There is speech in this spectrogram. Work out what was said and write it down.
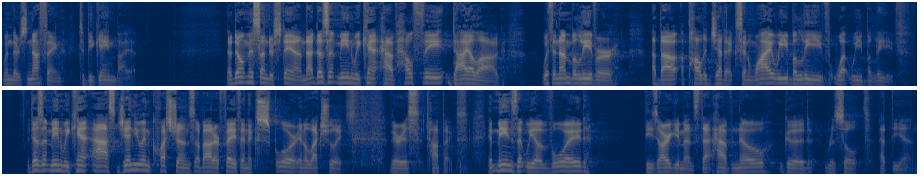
when there's nothing to be gained by it. Now, don't misunderstand. That doesn't mean we can't have healthy dialogue with an unbeliever about apologetics and why we believe what we believe. It doesn't mean we can't ask genuine questions about our faith and explore intellectually various topics. It means that we avoid these arguments that have no good result at the end.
